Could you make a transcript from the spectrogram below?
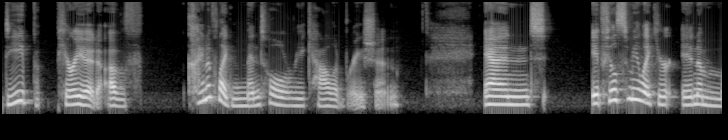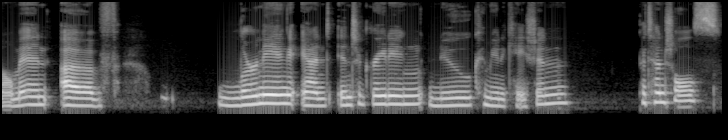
deep period of kind of like mental recalibration. And it feels to me like you're in a moment of learning and integrating new communication potentials.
